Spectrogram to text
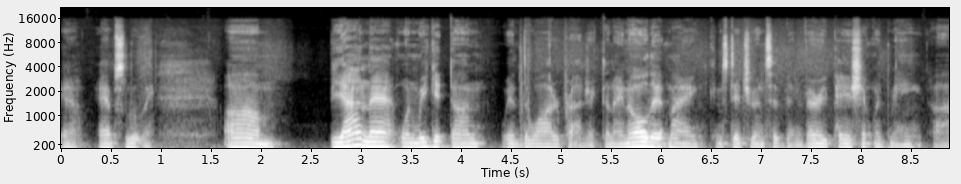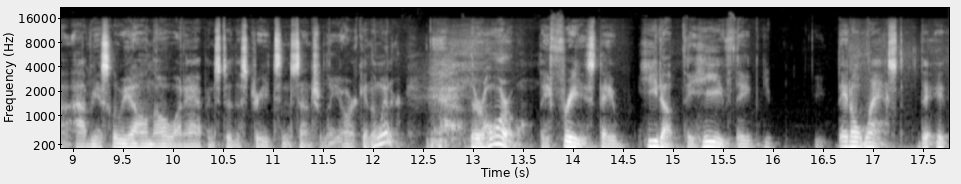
yeah, absolutely. Um, beyond that, when we get done with the water project, and I know that my constituents have been very patient with me. Uh, obviously, we all know what happens to the streets in central New York in the winter. They're horrible. They freeze. They heat up. They heave. They they don't last. They, it,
